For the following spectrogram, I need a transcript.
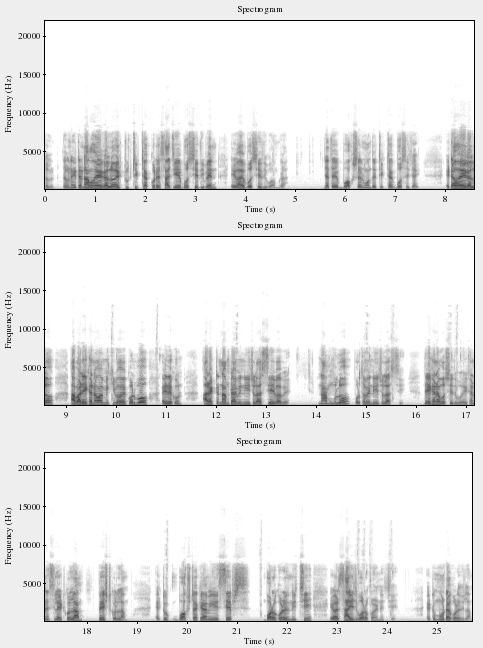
চলুন। দেখুন, এটা নাম হয়ে গেল, একটু ঠিকঠাক করে সাজিয়ে বসিয়ে দিবেন। এইভাবে বসিয়ে দিব আমরা, যাতে বক্সের মধ্যে ঠিকঠাক বসে যায়। এটা হয়ে গেল। আবার এখানেও আমি কীভাবে করব? এই দেখুন আর একটা নামটা আমি নিয়ে চলে আসছি এইভাবে। নামগুলো প্রথমে নিয়ে চলে আসছি। দিয়ে এখানে বসিয়ে দেবো। এখানে সিলেক্ট করলাম পেস্ট করলাম। একটু বক্সটাকে আমি শেপস বড় করে নিচ্ছি, এবার সাইজ বড় করে নিচ্ছি। একটু মোটা করে দিলাম।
